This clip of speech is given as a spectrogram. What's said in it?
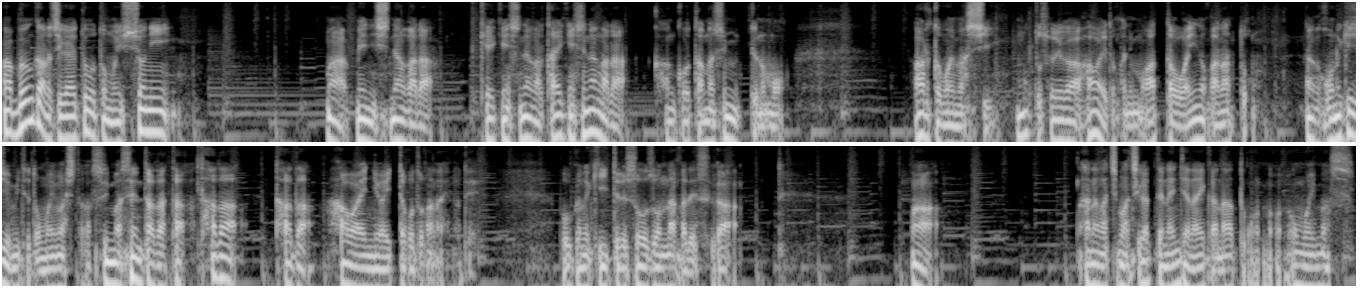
まあ、文化の違い等々も一緒に、まあ、目にしながら経験しながら体験しながら観光を楽しむっていうのもあると思いますしもっとそれがハワイとかにもあった方がいいのかなとなんかこの記事を見てて思いました。すいません。ただたただただハワイには行ったことがないので僕の聞いてる想像の中ですがまああながち間違ってないんじゃないかなと思います。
